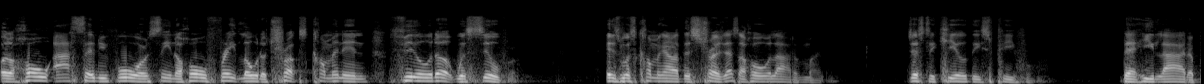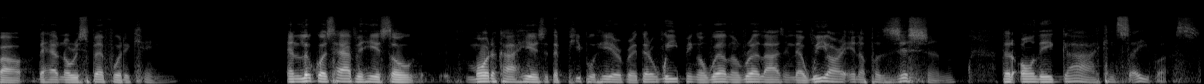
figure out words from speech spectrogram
a whole I-74 seeing a whole freight load of trucks coming in filled up with silver is what's coming out of this treasure. That's a whole lot of money just to kill these people that he lied about that have no respect for the king. And look what's happened here. So Mordecai hears that the people hear of it, they're weeping and wailing, realizing that we are in a position that only God can save us.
